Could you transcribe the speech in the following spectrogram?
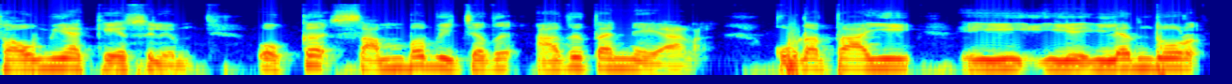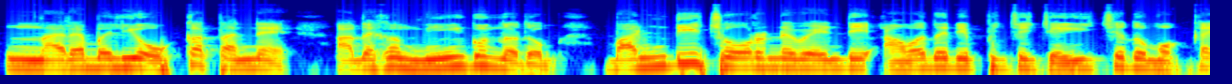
സൗമ്യ കേസിലും ഒക്കെ സംഭവിച്ചത് അത് തന്നെയാണ്. കൂടത്തായി ഈ ഇലന്തൂർ നരബലി ഒക്കെ തന്നെ അദ്ദേഹം നീങ്ങുന്നതും വണ്ടി ചോറിന് വേണ്ടി അവതരിപ്പിച്ച് ജയിച്ചതുമൊക്കെ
